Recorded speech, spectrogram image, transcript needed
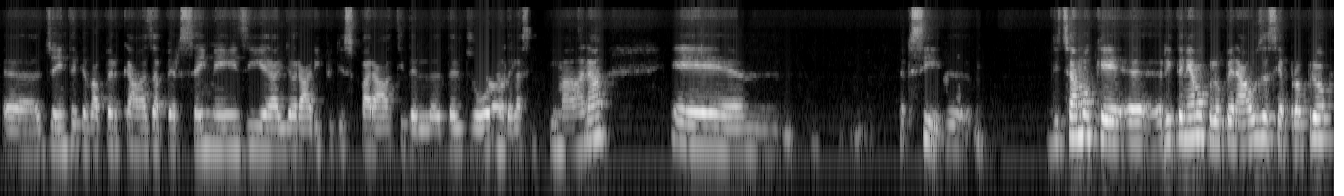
eh, gente che va per casa per sei mesi agli orari più disparati del, del giorno, certo. della settimana. E, sì, eh, diciamo che eh, riteniamo che l'open house sia proprio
